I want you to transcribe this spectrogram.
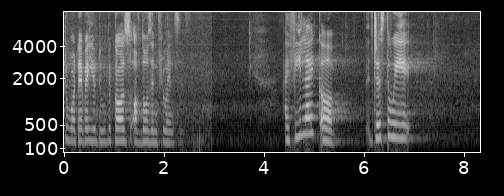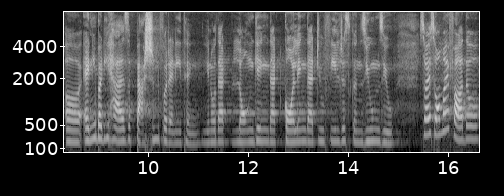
to whatever you do because of those influences. I feel like uh, just the way uh, anybody has a passion for anything, you know, that longing, that calling that you feel just consumes you. So I saw my father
